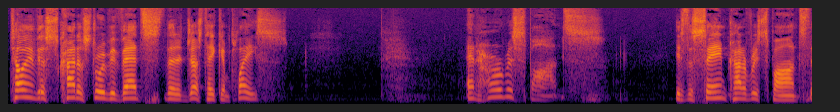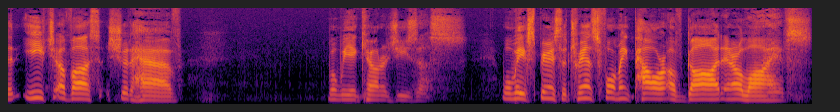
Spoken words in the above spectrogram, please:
telling this kind of story of events that had just taken place. And her response is the same kind of response that each of us should have when we encounter Jesus, when we experience the transforming power of God in our lives,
